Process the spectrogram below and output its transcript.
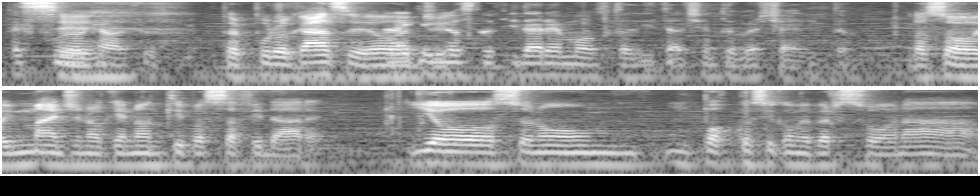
Per Sì, puro caso, sì. Per puro caso e Non è che mi posso fidare molto di te al 100%. Lo so, immagino che non ti possa fidare. Io sono un, un po' così come persona.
